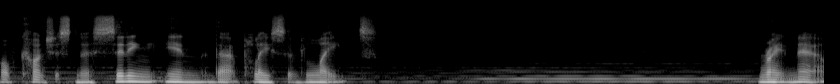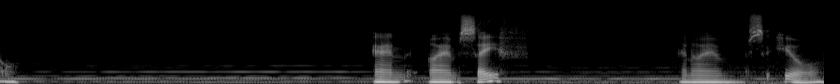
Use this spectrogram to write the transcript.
of consciousness sitting in that place of light right now. And I am safe and I am secure.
